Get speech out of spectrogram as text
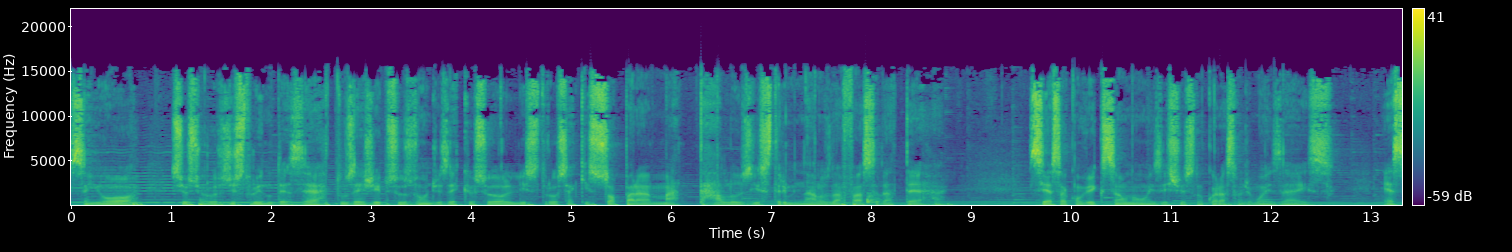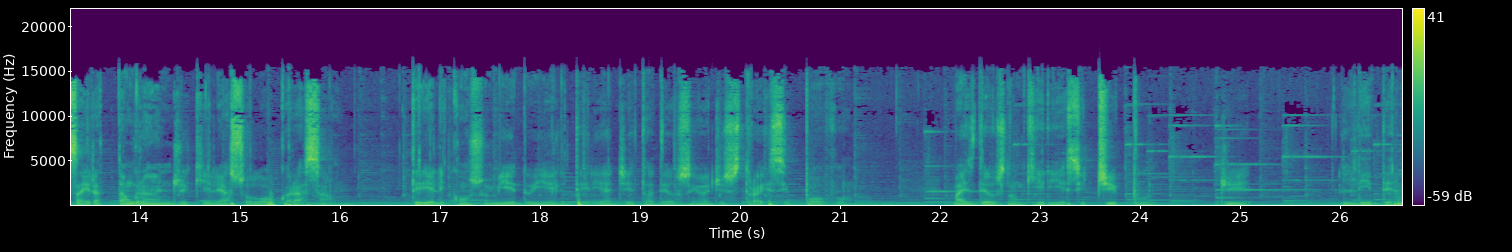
Senhor, se o Senhor os destruir no deserto, os egípcios vão dizer que o Senhor lhes trouxe aqui só para matá-los e exterminá-los da face da terra. Se essa convicção não existisse no coração de Moisés, essa ira tão grande que lhe assolou o coração, teria lhe consumido e ele teria dito a Deus: Senhor, destrói esse povo. Mas Deus não queria esse tipo de líder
